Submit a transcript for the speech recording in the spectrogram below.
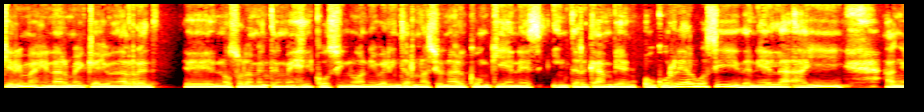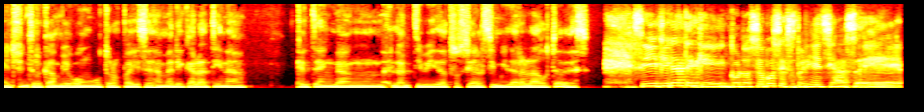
quiero imaginarme que hay una red eh, no solamente en México, sino a nivel internacional con quienes intercambian. ¿Ocurre algo así, Daniela? Ahí han hecho intercambio con otros países de América Latina que tengan la actividad social similar a la de ustedes. Sí, fíjate que conocemos experiencias eh,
